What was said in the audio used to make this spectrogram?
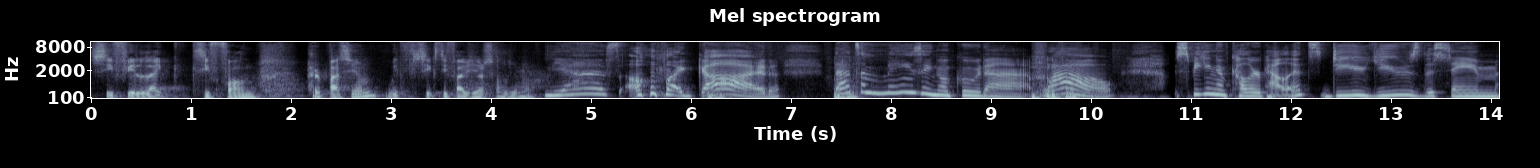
she feel like she found her passion with 65 years old, you know. Yes. Oh my God. That's amazing, Okuda. Wow. Speaking of color palettes, do you use the same?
